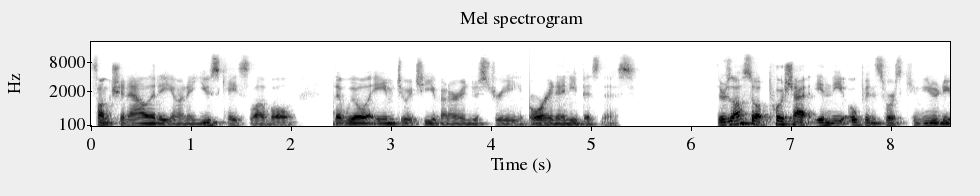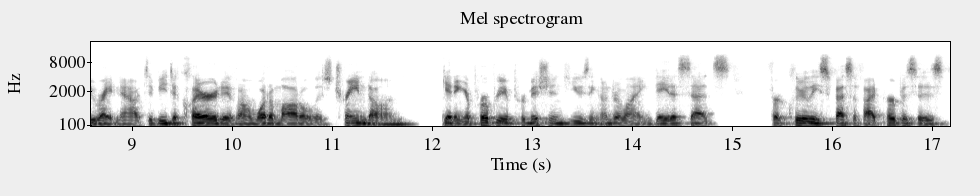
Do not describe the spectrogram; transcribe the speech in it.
functionality on a use case level that we will aim to achieve in our industry or in any business. There's also a push in the open source community right now to be declarative on what a model is trained on getting appropriate permissions using underlying data sets for clearly specified purposes,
